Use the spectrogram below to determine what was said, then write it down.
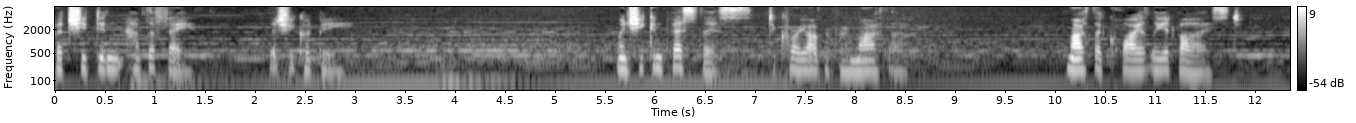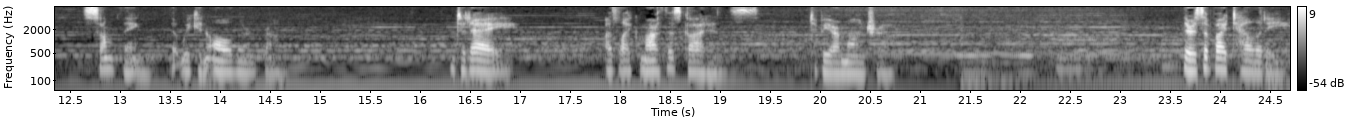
But she didn't have the faith that she could be. When she confessed this to choreographer Martha, Martha quietly advised something that we can all learn from. And today, I'd like Martha's guidance to be our mantra. There's a vitality,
